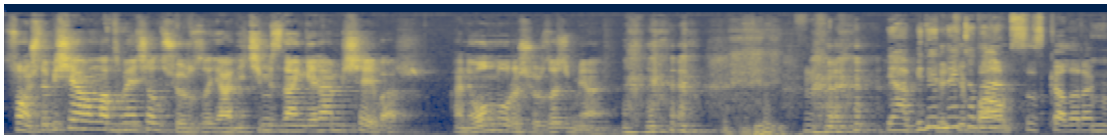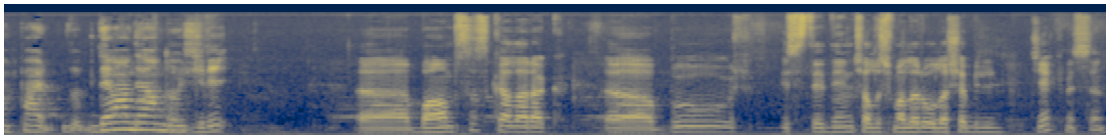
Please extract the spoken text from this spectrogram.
sonuçta bir şey anlatmaya çalışıyoruz. Yani içimizden gelen bir şey var. Hani onunla uğraşıyoruz acım yani. Ya bir de Peki ne kadar... bağımsız kalarak pardon. Devam devam Doğuş. Giri, e, bağımsız kalarak e, bu istediğin çalışmalara ulaşabilecek misin?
